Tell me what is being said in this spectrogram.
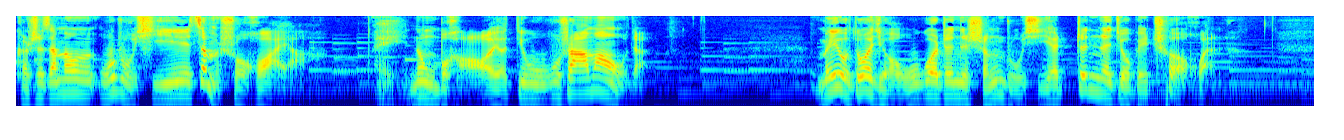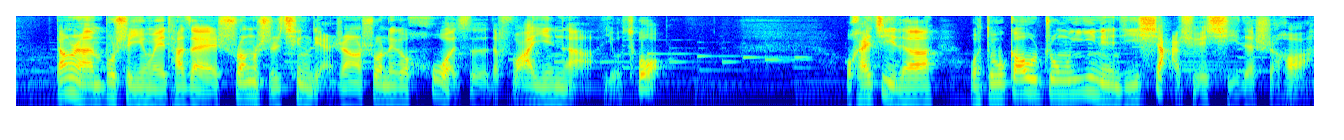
可是咱们吴主席这么说话呀？哎，弄不好要丢乌纱帽的。没有多久，吴国桢的省主席真的就被撤换了。当然不是因为他在双十庆典上说那个“霍”字的发音啊有错。我还记得我读高中一年级下学期的时候啊，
